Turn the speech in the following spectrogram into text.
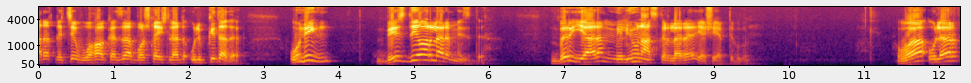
ariq ichib va hokazo boshqa ishlarda o'lib ketadi. Uning biz diyorlarimizda bir yarim million askarlari yashayapti bugun. Va ular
